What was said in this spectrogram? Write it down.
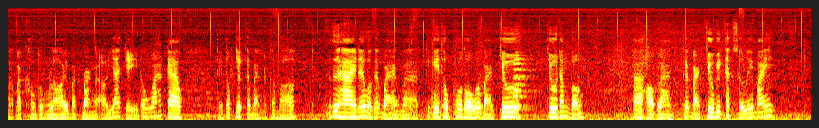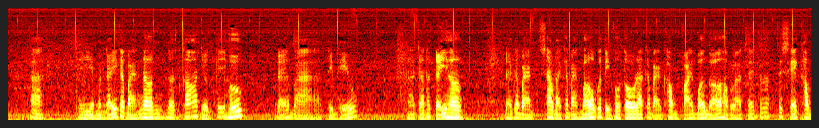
mặt bằng không thuận lợi mặt bằng ở giá trị nó quá cao thì tốt nhất các bạn đừng có mở. Cái thứ hai nếu mà các bạn và cái kỹ thuật photo của các bạn chưa chưa nắm vững à, hoặc là các bạn chưa biết cách xử lý máy à, thì mình nghĩ các bạn nên nên có những cái hướng để mà tìm hiểu à, cho nó kỹ hơn. Để các bạn sau này các bạn mở một cái tiệm photo ra các bạn không phải bỡ ngỡ hoặc là sẽ sẽ không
